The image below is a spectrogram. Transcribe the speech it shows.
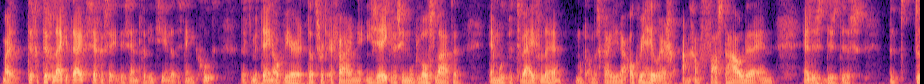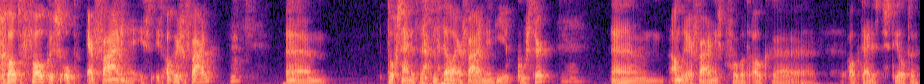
Maar te, tegelijkertijd zeggen ze in de zen-traditie, en dat is denk ik goed, dat je meteen ook weer dat soort ervaringen in zekere zin moet loslaten en moet betwijfelen. Hè? Want anders kan je je daar ook weer heel erg aan gaan vasthouden. En, hè, dus, dus, dus een te grote focus op ervaringen is, is ook weer gevaarlijk. Hm. Um, toch zijn het wel, wel, ervaringen die ik koester. Ja. Um, andere ervaring is bijvoorbeeld ook, uh, ook tijdens de stilte.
